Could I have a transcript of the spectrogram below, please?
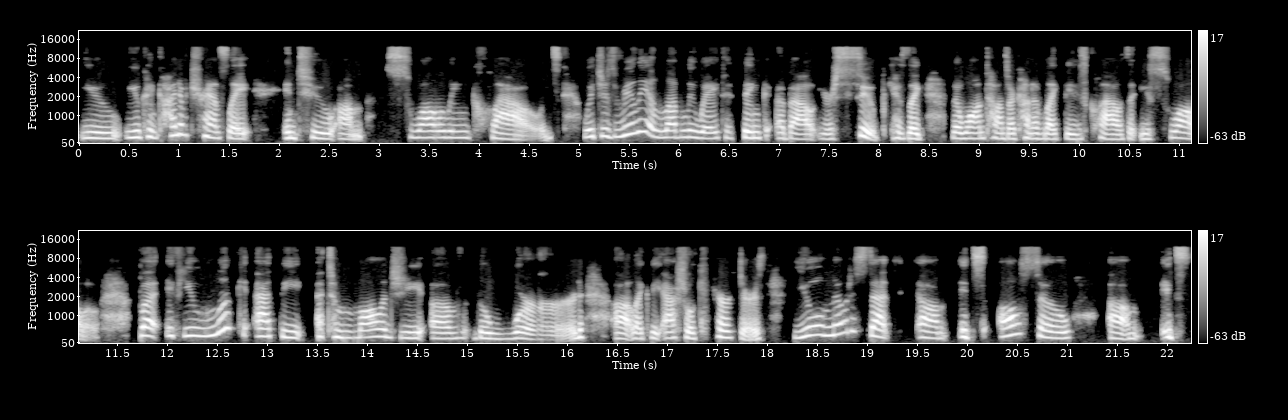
you, you can kind of translate into um, swallowing clouds, which is really a lovely way to think about your soup because, like, the wontons are kind of like these clouds that you swallow. But if you look at the etymology of the word, uh, like the actual characters, you'll notice that um, it's also um, it's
